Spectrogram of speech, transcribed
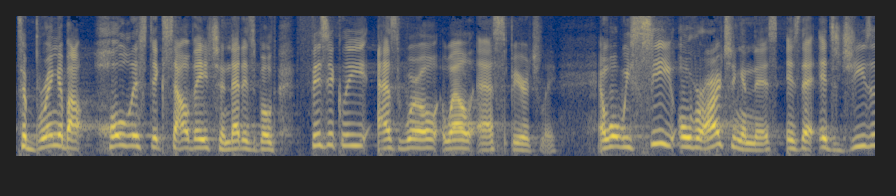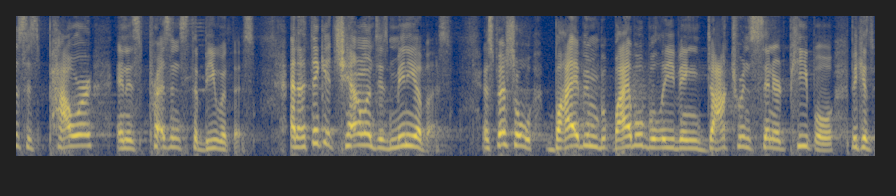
to bring about holistic salvation that is both physically as well, well as spiritually. And what we see overarching in this is that it's Jesus' power and his presence to be with us. And I think it challenges many of us especially Bible believing, doctrine centered people, because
